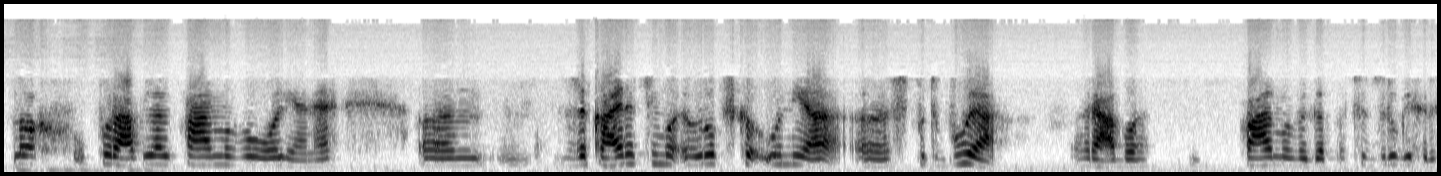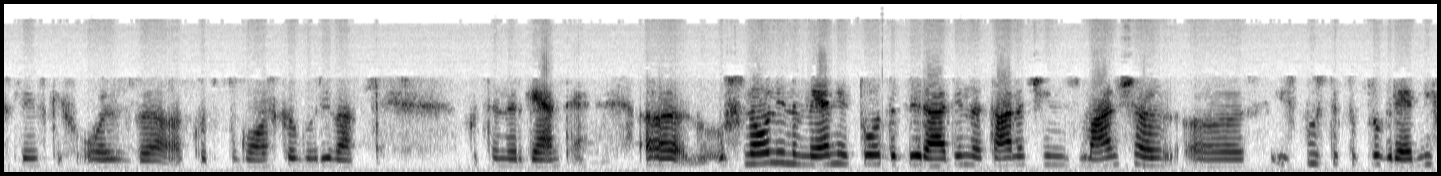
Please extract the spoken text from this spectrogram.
sploh uporabljali palmovo olje. Um, zakaj recimo Evropska unija uh, spodbuja rabo palmovega, pa tudi drugih rastlinskih olj za, kot pogonska goriva. kot energente. Uh, osnovni namen je to, da bi radi na ta način zmanjšali uh, izpuste toplogrednih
